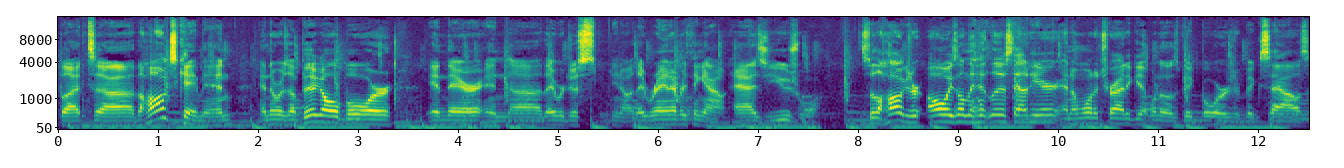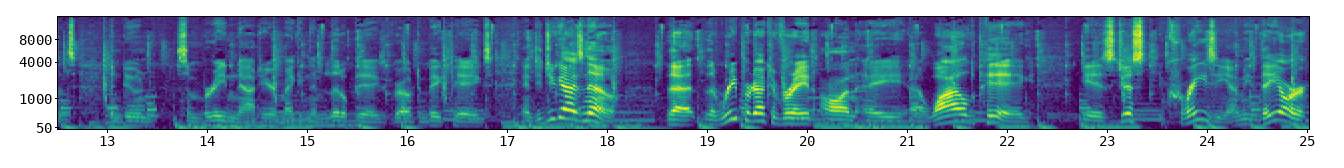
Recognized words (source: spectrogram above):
But uh, the hogs came in and there was a big old boar in there and uh, they were just, you know, they ran everything out as usual. So the hogs are always on the hit list out here and I want to try to get one of those big boars or big sows that's been doing some breeding out here, making them little pigs grow up to big pigs. And did you guys know that the reproductive rate on a, a wild pig is just crazy. I mean, they are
